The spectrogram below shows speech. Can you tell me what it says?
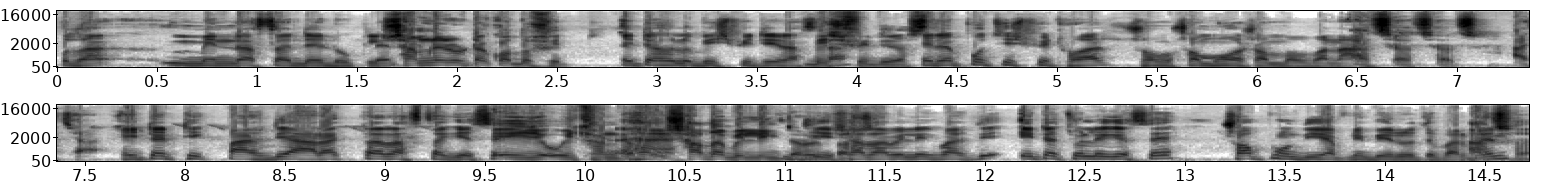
প্রধান মেন রাস্তা দিয়ে ঢুকলেন। সামনের রোডটা কত ফিট এটা হলো বিশ ফিটের রাস্তা। 20 ফিটের রাস্তা। এটা পঁচিশ ফিট হওয়ার সমূহ সম্ভাবনা আচ্ছা আচ্ছা আচ্ছা। আচ্ছা এটা ঠিক পাশ দিয়ে আর একটা রাস্তা গেছে। এই যে ওইখানটা হ্যাঁ। সাদা বিল্ডিংটা সাদা বিল্ডিং পাশ দিয়ে এটা চলে গেছে। স্বপ্ন দিয়ে আপনি বের হতে পারবেন। আচ্ছা।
